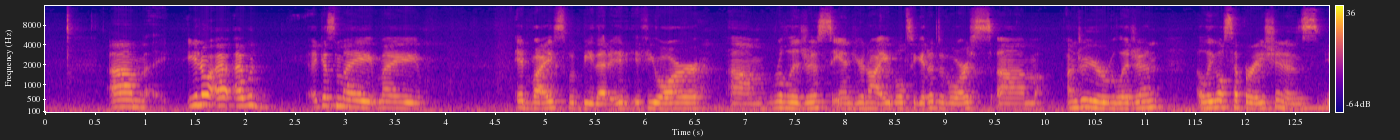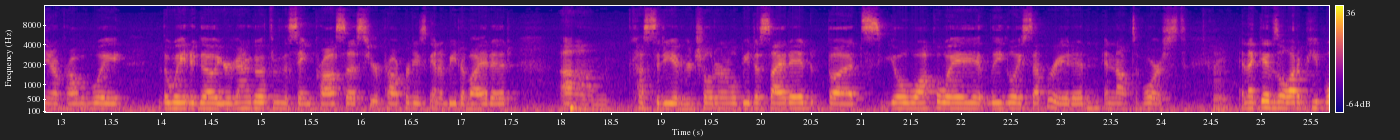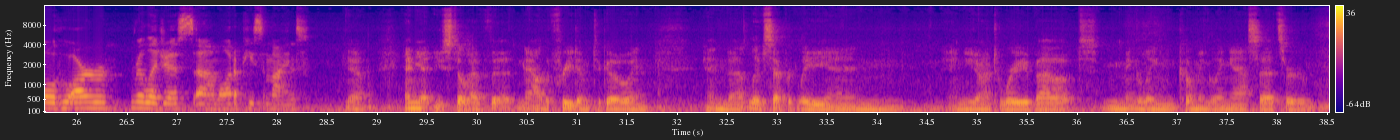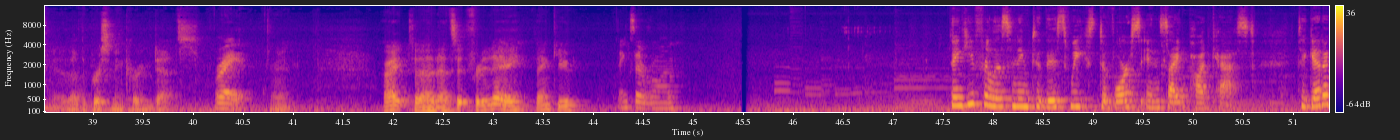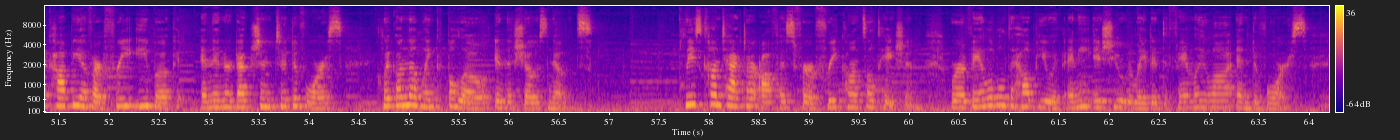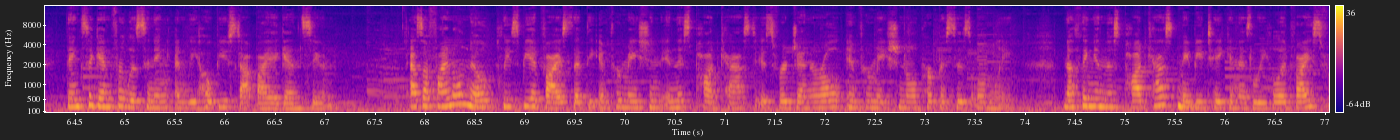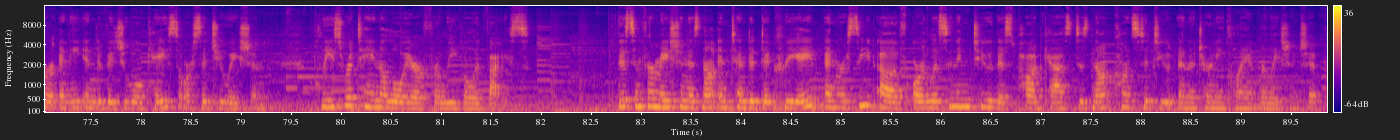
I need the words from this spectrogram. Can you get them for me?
Um, you know, I, I, would. I guess my my advice would be that if, if you are um, religious and you're not able to get a divorce um, under your religion, a legal separation is you know probably the way to go. You're going to go through the same process. Your property is going to be divided. Um, custody of your children will be decided, but you'll walk away legally separated and not divorced. Right. And that gives a lot of people who are religious um, a lot of peace of mind. Yeah, and yet you still have the now the freedom to go and and uh, live separately, and and you don't have to worry about mingling, commingling assets, or the other person incurring debts. Right. Right. All right. Uh, that's it for today. Thank you. Thanks, everyone. Thank you for listening to this week's Divorce Insight podcast. To get a copy of our free ebook, An Introduction to Divorce, click on the link below in the show's notes. Please contact our office for a free consultation. We're available to help you with any issue related to family law and divorce. Thanks again for listening, and we hope you stop by again soon. As a final note, please be advised that the information in this podcast is for general informational purposes only. Nothing in this podcast may be taken as legal advice for any individual case or situation. Please retain a lawyer for legal advice. This information is not intended to create, and receipt of or listening to this podcast does not constitute an attorney client relationship.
